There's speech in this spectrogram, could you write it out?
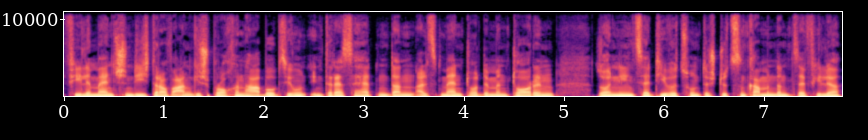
viele Menschen, die ich darauf angesprochen habe, ob sie Interesse hätten, dann als Mentor der Mentorin so eine Initiative zu unterstützen, kamen dann sehr viele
